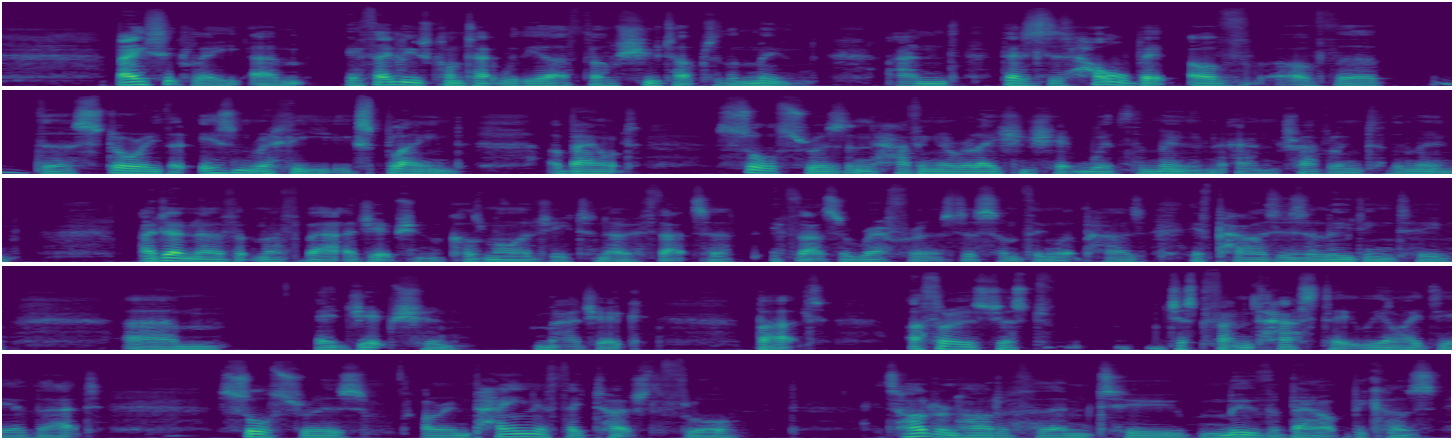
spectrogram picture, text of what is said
basically, um, if they lose contact with the Earth, they'll shoot up to the moon. And there's this whole bit of of the the story that isn't really explained about sorcerers and having a relationship with the moon and traveling to the moon. I don't know enough about Egyptian cosmology to know if that's a if that's a reference to something that Powers if Powers is alluding to um, Egyptian magic, but I thought it was just just fantastic the idea that sorcerers are in pain if they touch the floor. It's harder and harder for them to move about because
